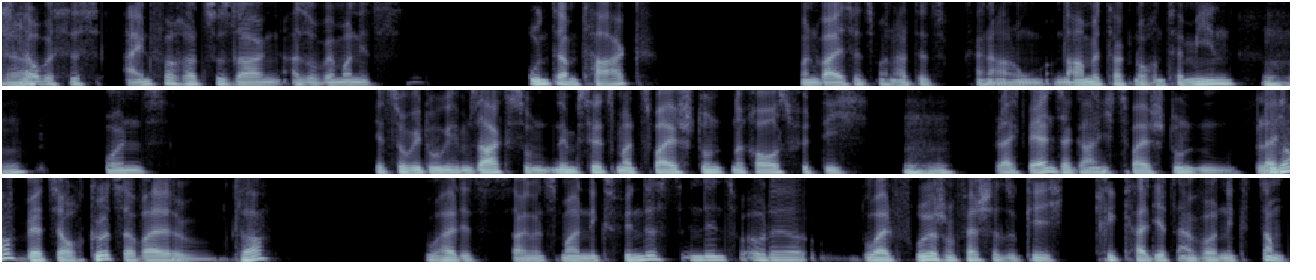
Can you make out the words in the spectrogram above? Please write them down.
Ich Ja. glaube, es ist einfacher zu sagen, also wenn man jetzt unterm Tag, man weiß jetzt, man hat jetzt, keine Ahnung, am Nachmittag noch einen Termin Mhm. und jetzt so wie du eben sagst, du nimmst jetzt mal zwei Stunden raus für dich. Mhm. Vielleicht wären es ja gar nicht zwei Stunden, vielleicht Ja. wird es ja auch kürzer, weil Klar? du halt jetzt, sagen wir jetzt mal, nichts findest in den zwei, oder du halt früher schon feststellst, okay, ich krieg halt jetzt einfach nichts zusammen.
